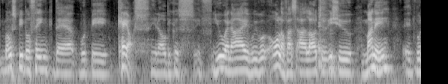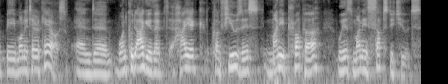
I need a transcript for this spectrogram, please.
most people think there would be chaos, you know, because if you and I, we were, all of us are allowed to issue money, it would be monetary chaos. And uh, one could argue that Hayek confuses money proper with money substitutes.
